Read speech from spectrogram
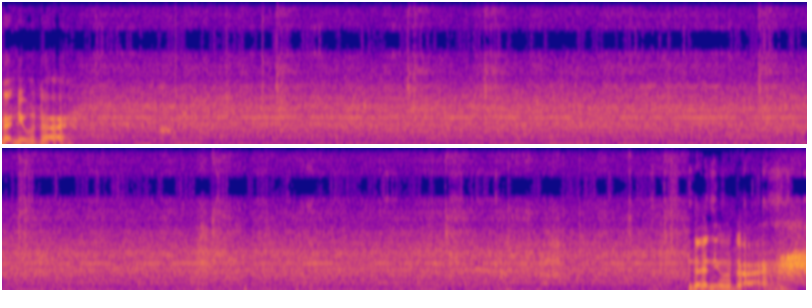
Then you will die. Then you'll die.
